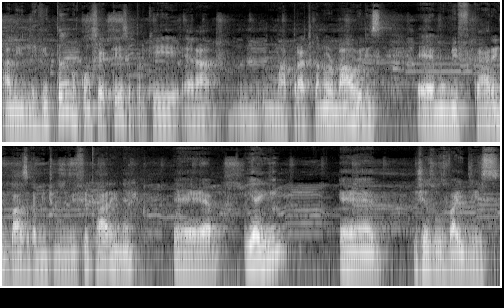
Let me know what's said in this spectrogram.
ali levitando com certeza, porque era uma prática normal eles é, mumificarem, basicamente mumificarem, né? É, e aí é, Jesus vai e diz:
